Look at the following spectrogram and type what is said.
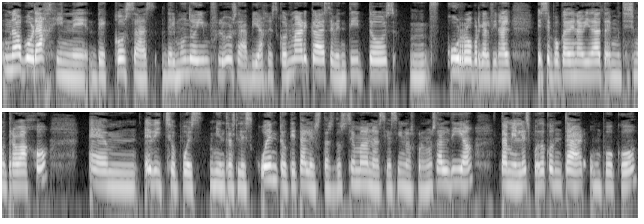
una vorágine de cosas del mundo influ, o sea, viajes con marcas, eventitos, mm, curro, porque al final es época de Navidad, hay muchísimo trabajo. Em, he dicho, pues mientras les cuento qué tal estas dos semanas y así nos ponemos al día, también les puedo contar un poco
